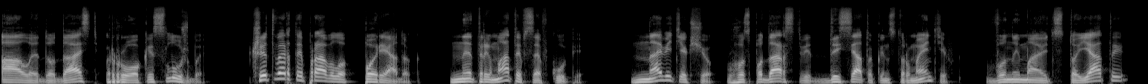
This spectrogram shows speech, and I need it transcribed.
але додасть роки служби. Четверте правило порядок не тримати все вкупі. Навіть якщо в господарстві десяток інструментів, вони мають стояти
